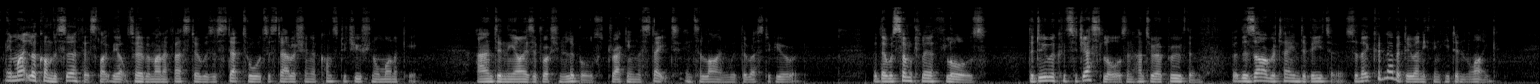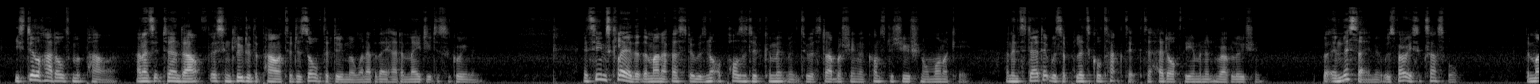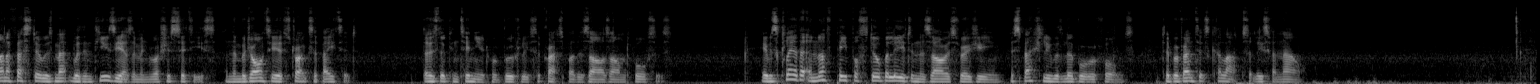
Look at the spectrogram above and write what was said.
It might look on the surface like the October Manifesto was a step towards establishing a constitutional monarchy, and in the eyes of Russian liberals, dragging the state into line with the rest of Europe. But there were some clear flaws. The Duma could suggest laws and had to approve them, but the Tsar retained a veto, so they could never do anything he didn't like. He still had ultimate power, and as it turned out, this included the power to dissolve the Duma whenever they had a major disagreement. It seems clear that the manifesto was not a positive commitment to establishing a constitutional monarchy, and instead it was a political tactic to head off the imminent revolution. But in this aim, it was very successful. The manifesto was met with enthusiasm in Russia's cities, and the majority of strikes abated. Those that continued were brutally suppressed by the Tsar's armed forces. It was clear that enough people still believed in the Tsarist regime, especially with liberal reforms, to prevent its collapse, at least for now.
